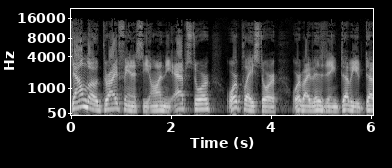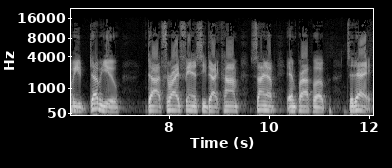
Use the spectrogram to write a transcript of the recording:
Download Thrive Fantasy on the App Store or Play Store or by visiting www.thrivefantasy.com. Sign up and prop up today.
